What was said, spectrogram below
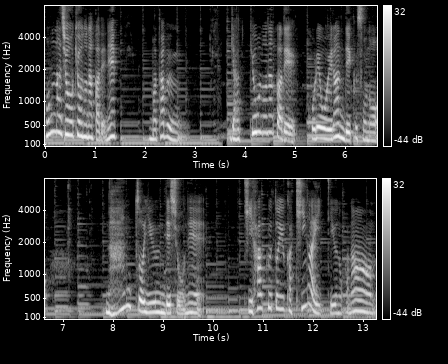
こんな状況の中でね、まあ多分、逆境の中でこれを選んでいくその、なんと言うんでしょうね。気迫というか気概っていうのかな。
